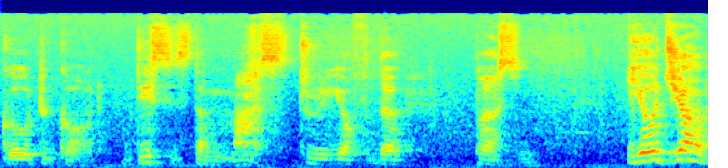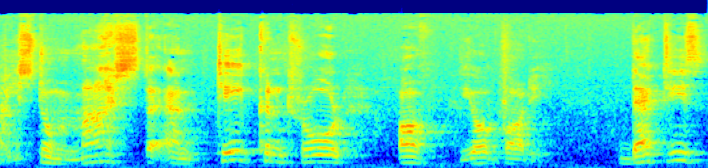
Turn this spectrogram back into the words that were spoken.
go to God. This is the mastery of the person. Your job is to master and take control of your body. That is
